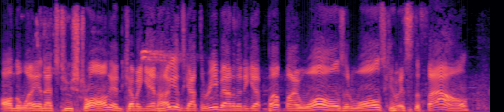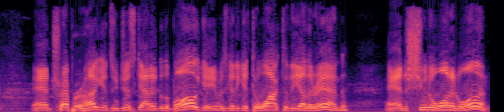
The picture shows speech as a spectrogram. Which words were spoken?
on the way, and that's too strong. And coming in, Huggins got the rebound, and then he got bumped by Walls, and Walls commits the foul. And Trepper Huggins, who just got into the ball game, is going to get to walk to the other end and shoot a one and one.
